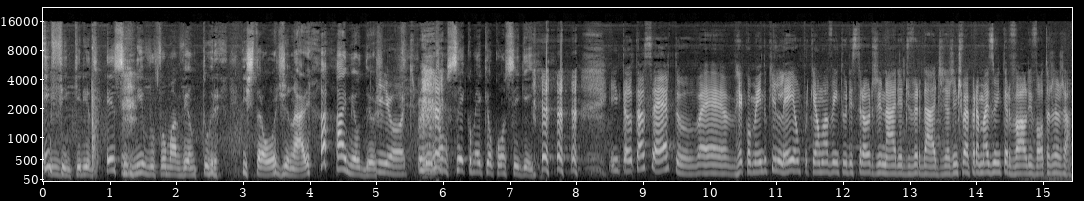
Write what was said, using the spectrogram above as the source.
Enfim, queridos, esse livro foi uma aventura extraordinária. Ai, meu Deus. Que ótimo. Eu não sei como é que eu consegui. então tá certo. É, recomendo que leiam, porque é uma aventura extraordinária de verdade. A gente vai para mais um intervalo e volta já já.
